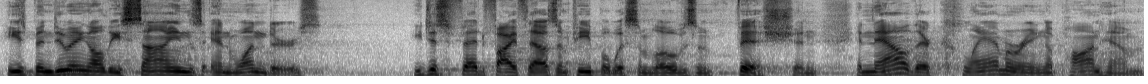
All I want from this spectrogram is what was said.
he's been doing all these signs and wonders. He just fed 5,000 people with some loaves and fish, and, and now they're clamoring upon him,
